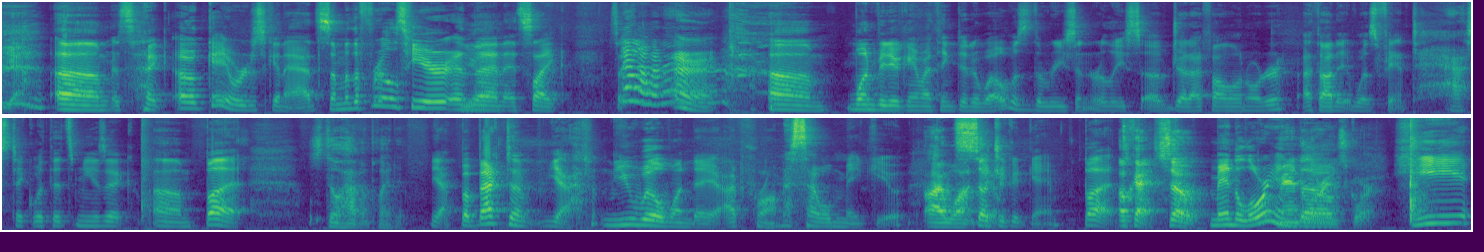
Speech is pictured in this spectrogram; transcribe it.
Yeah. um, it's like okay, we're just gonna add some of the frills here, and Yeah. then it's like. It's like, all right. Um, one video game I think did it well was the recent release of Jedi Fallen Order. I thought it was fantastic with its music. Um, but Still haven't played it. yeah, but back to yeah, you will one day. I promise. I will make you. I want such to. a good game. But Okay, so Mandalorian, Mandalorian though, score. he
